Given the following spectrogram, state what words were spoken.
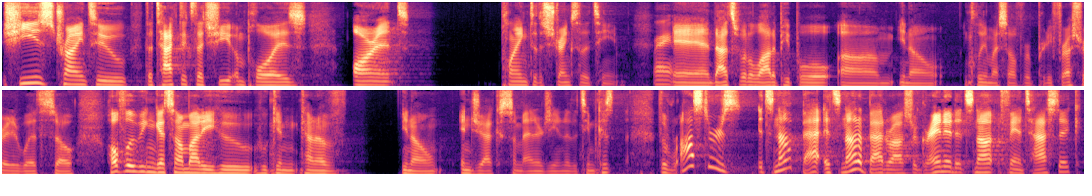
she's trying to the tactics that she employs aren't playing to the strengths of the team. Right. And that's what a lot of people um, you know, including myself are pretty frustrated with. So hopefully we can get somebody who who can kind of you know, inject some energy into the team because the rosters, it's not bad. It's not a bad roster. Granted, it's not fantastic.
